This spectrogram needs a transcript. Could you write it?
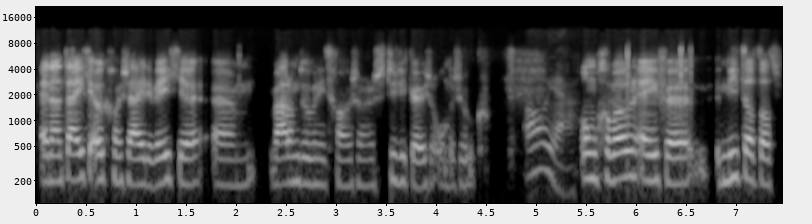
en na een tijdje ook gewoon zeiden, weet je, um, waarom doen we niet gewoon zo'n studiekeuzeonderzoek? Oh ja. Om gewoon even, niet dat dat...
